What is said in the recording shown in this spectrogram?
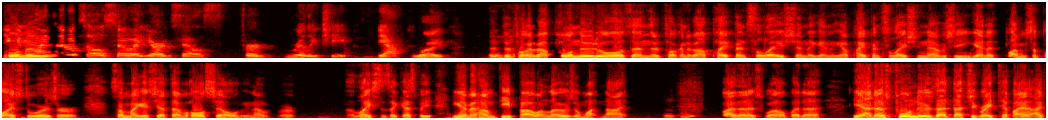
You Cool can new- find those also at yard sales for really cheap. Yeah. Right. They're, they're Mhm. talking about pool noodles and they're talking about pipe insulation. Again, you know, pipe insulation, obviously you can get it at plumbing supply stores or some, I guess you have to have a wholesale, you know, or a license, I guess, but you can get them at Home Depot and Lowe's and whatnot. hmm Buy that as well. But uh, yeah, those pool noodles, that, that's a great tip. I, I,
